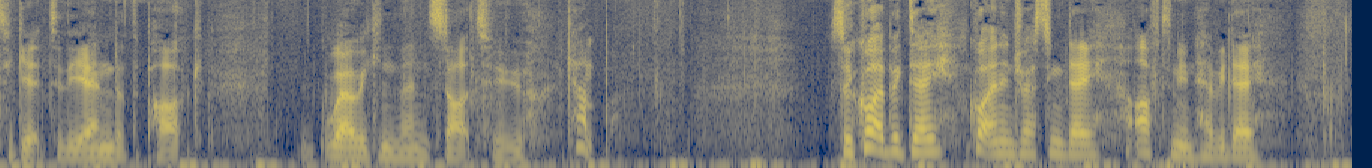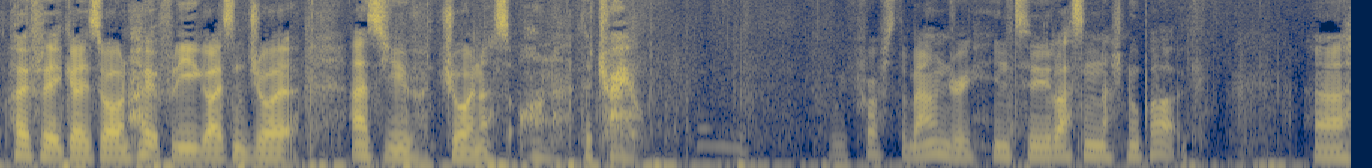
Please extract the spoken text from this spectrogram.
to get to the end of the park where we can then start to camp. So, quite a big day, quite an interesting day, afternoon heavy day. Hopefully, it goes well, and hopefully, you guys enjoy it as you join us on the trail. We've crossed the boundary into Lassen National Park. Uh,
